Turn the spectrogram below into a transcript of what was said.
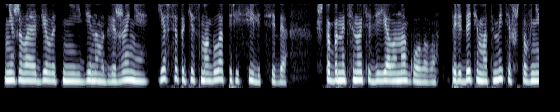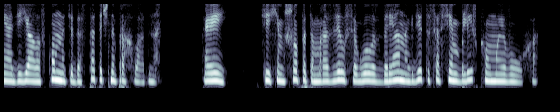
Не желая делать ни единого движения, я все таки смогла пересилить себя, чтобы натянуть одеяло на голову, перед этим отметив, что вне одеяла в комнате достаточно прохладно. «Эй!» — тихим шепотом разлился голос Дариана где-то совсем близко у моего уха.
